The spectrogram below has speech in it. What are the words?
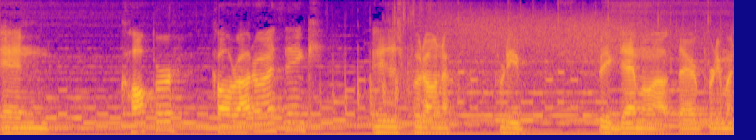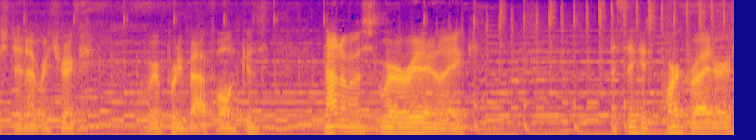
in Copper, Colorado, I think. He just put on a pretty big demo out there, pretty much did every trick. We were pretty baffled because none of us were really like the sickest park riders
